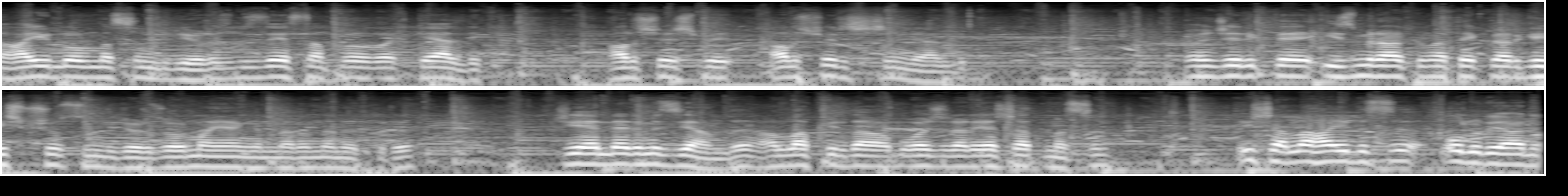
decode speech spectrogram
e, hayırlı olmasını diliyoruz. Biz de esnaf olarak geldik. Alışveriş ve alışveriş için geldik. Öncelikle İzmir halkına tekrar geçmiş olsun diliyoruz orman yangınlarından ötürü. Ciğerlerimiz yandı. Allah bir daha bu acıları yaşatmasın. İnşallah hayırlısı olur yani.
